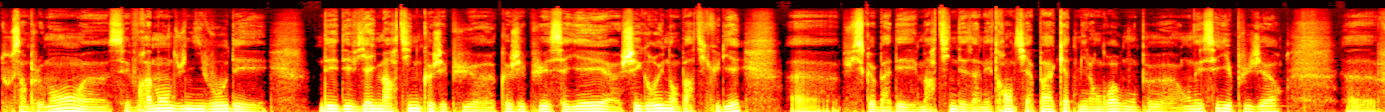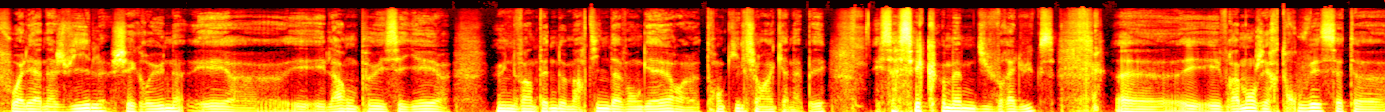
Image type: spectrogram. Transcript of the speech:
tout simplement. c'est vraiment du niveau des des, vieilles Martines que j'ai pu, euh, essayer, euh, chez Grune en particulier, euh, puisque bah, des Martines des années 30, il n'y a pas 4000 endroits où on peut en essayer plusieurs. Il faut aller à Nashville, chez Grune, et, là on peut essayer une vingtaine de Martines d'avant-guerre, euh, tranquille sur un canapé. Et ça, c'est quand même du vrai luxe. Euh, et, vraiment, j'ai retrouvé cette, euh,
